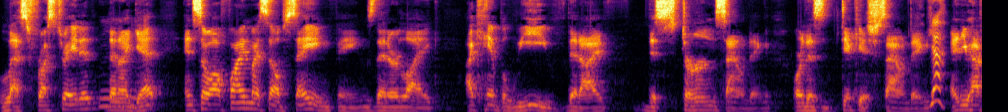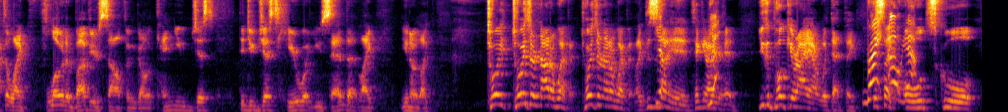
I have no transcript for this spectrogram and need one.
less frustrated than I Mhm. get. And so I'll find myself saying things that are like, I can't believe that I've this stern sounding or this dickish sounding. Yeah. And you have to like float above yourself and go, can you just, did you just hear what you said? That like, you know, like, toy, toys are not a weapon. Toys are not a weapon. Like, this is Yeah. not, eh, take it out Yeah. of your head. You can poke your eye out with that thing. Right. Just like Oh, yeah. old school,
